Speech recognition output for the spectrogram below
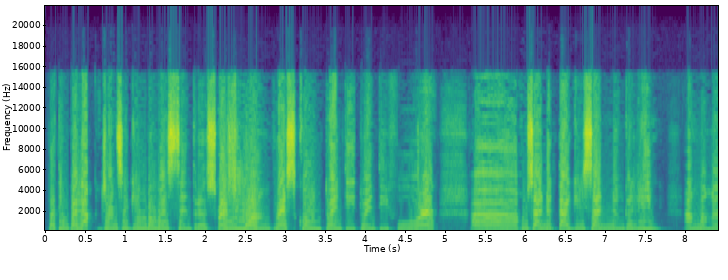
patimpalak dyan sa Gimba West Central School, Presscon. ang Presscon 2024, ah, kung saan nagtagisan ng galing ang mga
